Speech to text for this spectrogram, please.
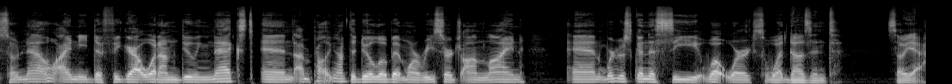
so now I need to figure out what I'm doing next, and I'm probably going to have to do a little bit more research online, and we're just going to see what works, what doesn't. So yeah.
